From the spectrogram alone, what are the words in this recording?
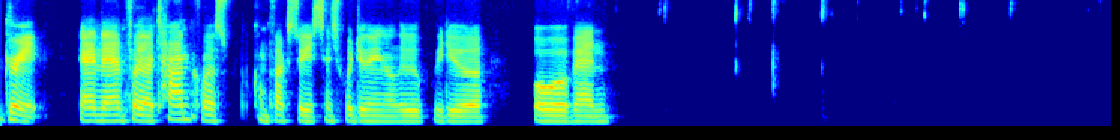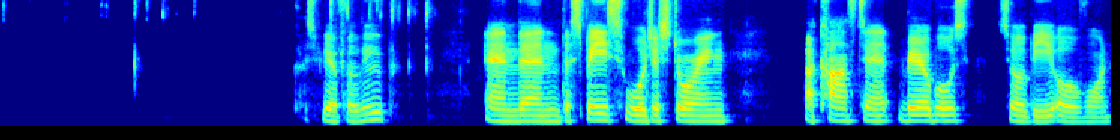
Great. And then for the time complexity, since we're doing a loop, we do a O of n because we have a loop. And then the space, we're just storing a constant variables. So it'll be O of 1.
